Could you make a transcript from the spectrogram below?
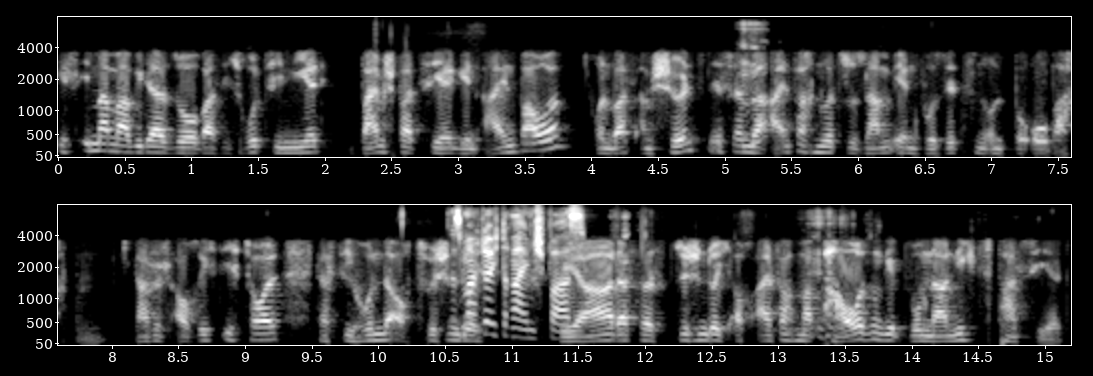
ist immer mal wieder so, was ich routiniert beim Spaziergehen einbaue und was am schönsten ist, wenn wir einfach nur zusammen irgendwo sitzen und beobachten. Das ist auch richtig toll, dass die Hunde auch zwischendurch. Das macht euch dreien Spaß. Ja, dass es zwischendurch auch einfach mal Pausen gibt, wo da nichts passiert.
